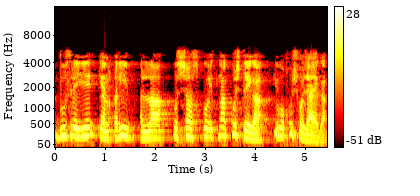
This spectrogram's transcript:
دوسرے یہ کہ انقریب اللہ اس شخص کو اتنا کچھ دے گا کہ وہ خوش ہو جائے گا۔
